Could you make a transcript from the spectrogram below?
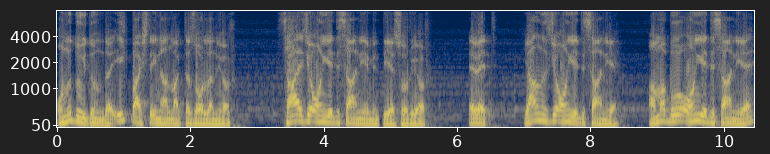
onu duyduğunda ilk başta inanmakta zorlanıyor. Sadece 17 saniye mi diye soruyor. Evet, yalnızca 17 saniye. Ama bu 17 saniye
